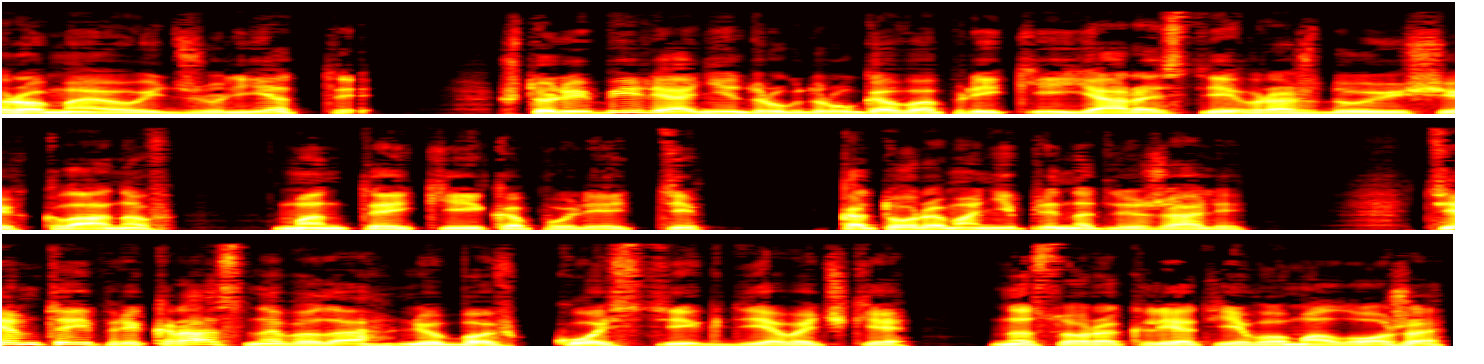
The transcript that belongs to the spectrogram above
Ромео и Джульетты, что любили они друг друга вопреки ярости враждующих кланов Монтеки и Капулетти, которым они принадлежали. Тем-то и прекрасна была любовь Кости к девочке на сорок лет его моложе,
